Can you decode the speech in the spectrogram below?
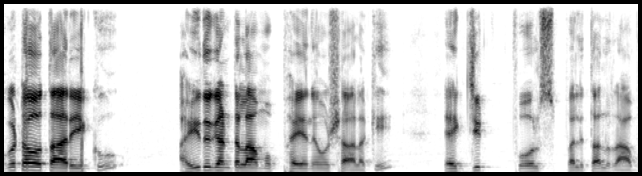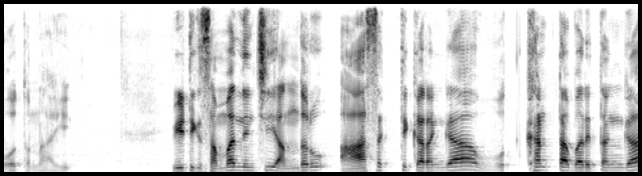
ఒకటవ తారీఖు ఐదు గంటల ముప్పై నిమిషాలకి ఎగ్జిట్ పోల్స్ ఫలితాలు రాబోతున్నాయి. వీటికి సంబంధించి అందరూ ఆసక్తికరంగా ఉత్కంఠభరితంగా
